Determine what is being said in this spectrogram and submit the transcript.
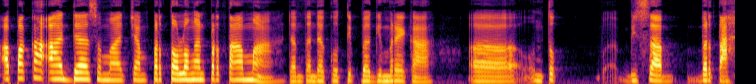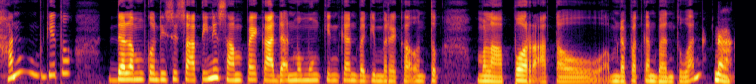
apakah ada semacam pertolongan pertama dalam tanda kutip bagi mereka uh, untuk bisa bertahan begitu dalam kondisi saat ini sampai keadaan memungkinkan bagi mereka untuk melapor atau mendapatkan bantuan? Nah,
